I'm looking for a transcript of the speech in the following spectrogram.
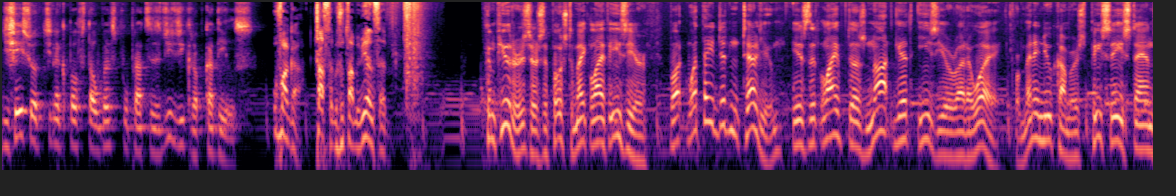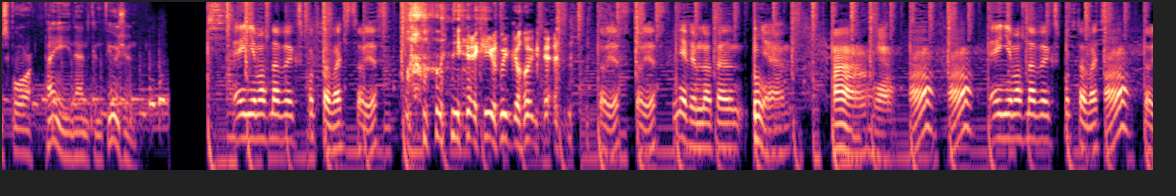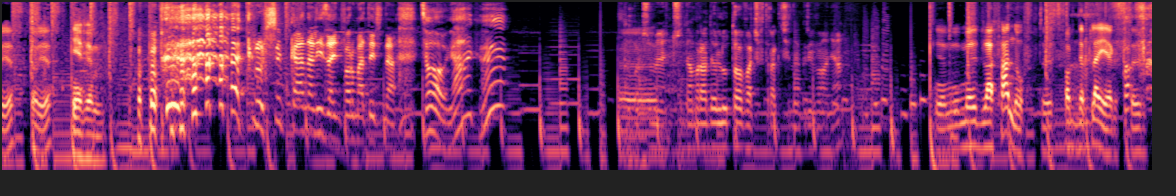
Dzisiejszy odcinek powstał we współpracy z gg.deals. Uwaga, czasem rzucamy mięsem. Computers are supposed to make life easier, but what they didn't tell you is that life does not get easier right away. For many newcomers, PC stands for pain and confusion. Ej, nie można wyeksportować, co jest? nie, here we go again. To jest, to jest. Nie wiem, no ten... Nie. A, nie. A, a. Ej, nie można wyeksportować. A, to jest, to jest. Nie wiem. Król, szybka analiza informatyczna. Co, jak? E? Zobaczymy, czy dam radę lutować w trakcie nagrywania. Nie, my, my dla fanów, to jest for the players. To jest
